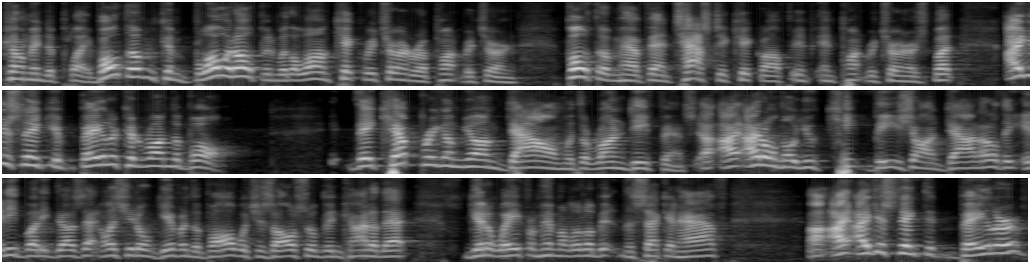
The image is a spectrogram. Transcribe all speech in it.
come into play. Both of them can blow it open with a long kick return or a punt return. Both of them have fantastic kickoff and, and punt returners. But I just think if Baylor can run the ball, they kept Brigham Young down with the run defense. I, I don't know. You keep Bijan down. I don't think anybody does that unless you don't give him the ball, which has also been kind of that get away from him a little bit in the second half. Uh, I, I just think that Baylor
